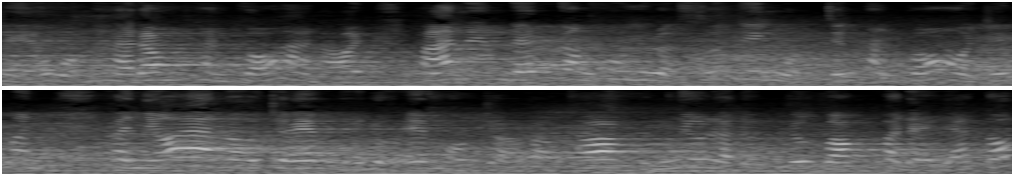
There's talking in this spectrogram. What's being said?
Nẻo, quận Hà Đông, thành phố Hà Nội và anh em đến gần khu du lịch Suối Tiên, quận 9, thành phố Hồ Chí Minh và nhớ alo cho em để được em hỗ trợ vào kho cũng như là được tư vấn và đại giá tốt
